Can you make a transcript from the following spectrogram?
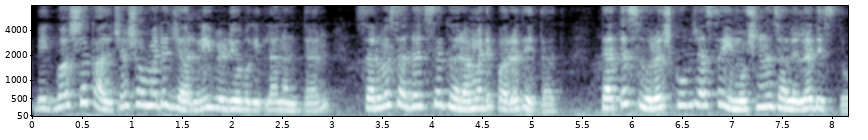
बिग बॉसच्या कालच्या शोमध्ये जर्नी व्हिडिओ बघितल्यानंतर सर्व सदस्य घरामध्ये परत येतात. त्यातच सूरज खूप जास्त इमोशनल झालेला दिसतो.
